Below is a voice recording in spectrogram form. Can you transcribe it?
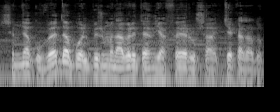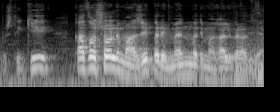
σε μια κουβέντα που ελπίζουμε να βρείτε ενδιαφέρουσα και κατατοπιστική, καθώς όλοι μαζί περιμένουμε τη μεγάλη βραδιά.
